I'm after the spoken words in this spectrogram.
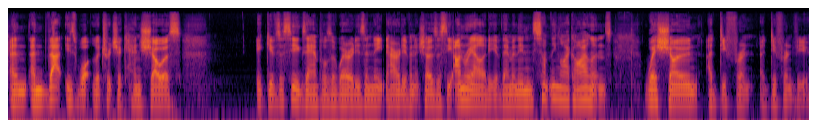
and and that is what literature can show us it gives us the examples of where it is a neat narrative and it shows us the unreality of them. And then in something like Islands, we're shown a different a different view.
